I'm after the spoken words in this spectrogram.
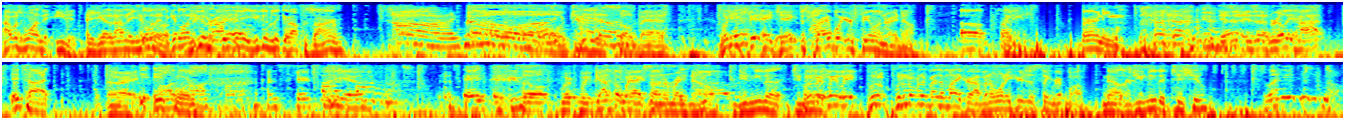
I was wanting to eat it. Hey, you get it on there. You can let it, you can let You it can- dry. hey, you can lick it off his arm. no, God, that's so bad. What do you feel? Hey, Jake, describe what you're feeling right now. Uh, burning. Is it, is it really hot? It's hot. All right. It- It's warm. I'm scared for you. So we're, we've got the wax on him right now. Do you need a? Do you Wait, need wait, wait, wait. Put, it- put it over there by the mic, Rob, and I want to hear this thing rip off. Now, do you need a tissue? Do I need to know?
